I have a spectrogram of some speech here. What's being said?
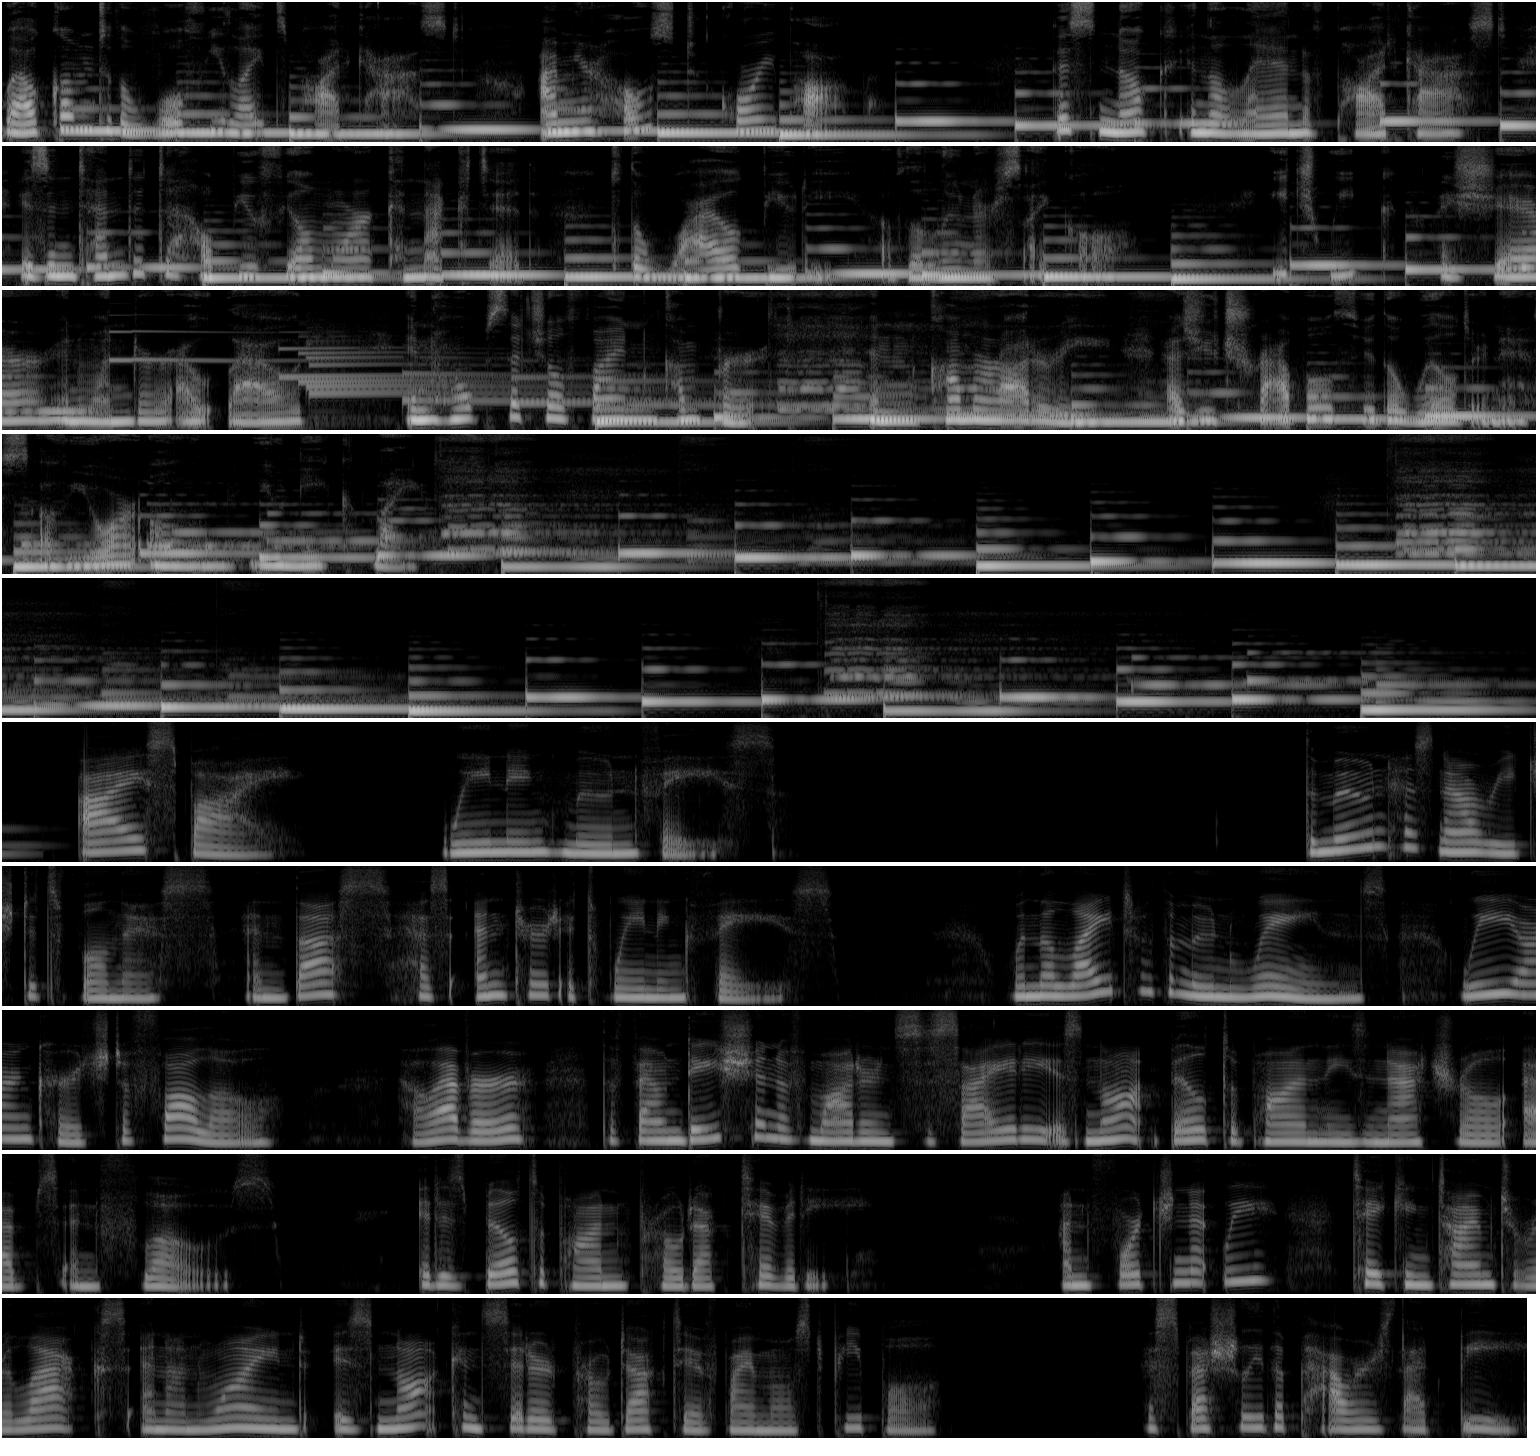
Welcome to the Wolfie Lights podcast. I'm your host, Corey Pop. This nook in the land of podcast is intended to help you feel more connected to the wild beauty of the lunar cycle. Each week, I share and wonder out loud in hopes that you'll find comfort and camaraderie as you travel through the wilderness of your own unique life. Spy Waning Moon Phase. The moon has now reached its fullness and thus has entered its waning phase. When the light of the moon wanes, we are encouraged to follow. However, the foundation of modern society is not built upon these natural ebbs and flows. It is built upon productivity. Unfortunately, taking time to relax and unwind is not considered productive by most people, especially the powers that be.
